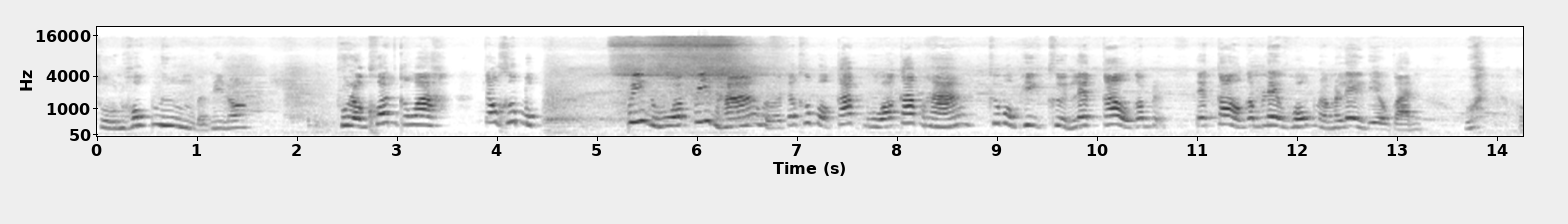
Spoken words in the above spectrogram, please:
ศูนย์หกหนึ่งแบบนี้เนาะผู้หลงคนก็ว่า เจ้าคือบุกปีนหัวปีนหางเหรอเจ้าคือบอกกลับหัวกลับหาง คือบอกพีขืนเลขเก้ากับเลขเก้ากับเลขหกเน่ะมันเลขเดียวกันโอ้ยก็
